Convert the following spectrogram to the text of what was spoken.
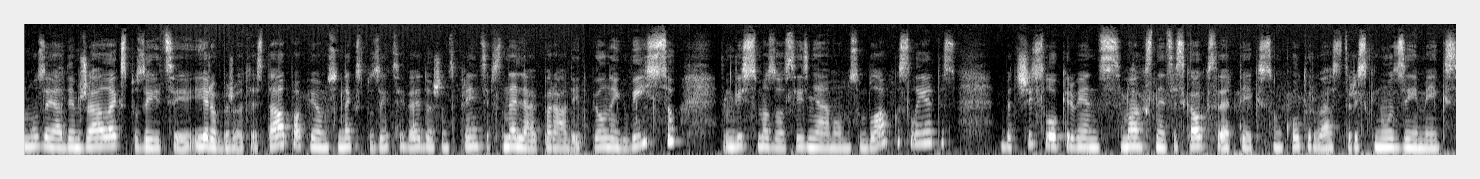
muzejā, diemžēl, ekspozīcija ierobežoties telpu apjoms un ekspozīciju veidošanas princips neļauj parādīt pilnīgi visu, visus mazos izņēmumus un blakus lietas, bet šis lūk ir viens mākslinieciski augstvērtīgs un kultūrvēsturiski nozīmīgs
